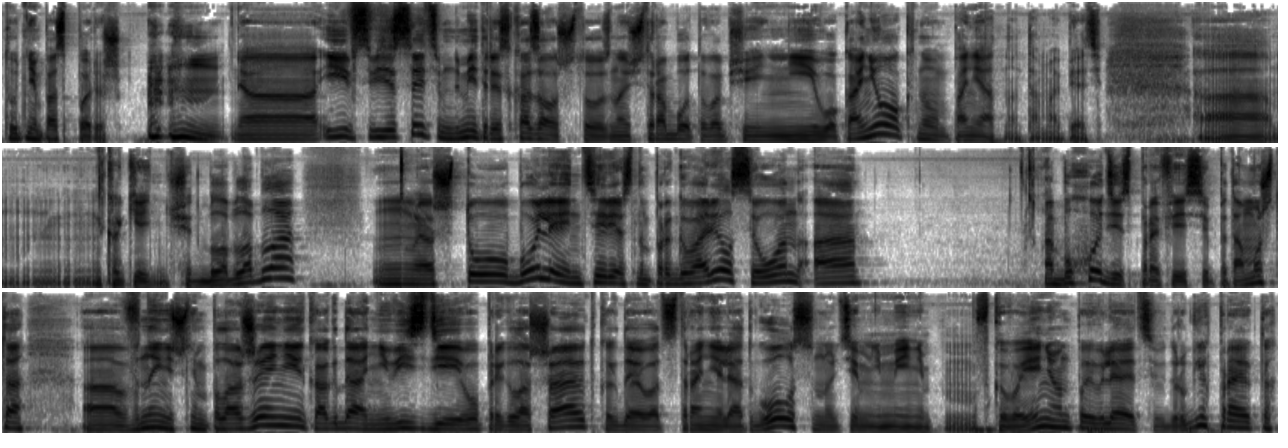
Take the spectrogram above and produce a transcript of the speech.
Тут не поспоришь. А, и в связи с этим Дмитрий сказал, что, значит, работа вообще не его конек, ну, понятно, там опять кокетничает, бла-бла-бла. Что более интересно, проговорился он о об уходе из профессии, потому что э, в нынешнем положении, когда не везде его приглашают, когда его отстранили от голоса, но тем не менее в КВН он появляется и в других проектах,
